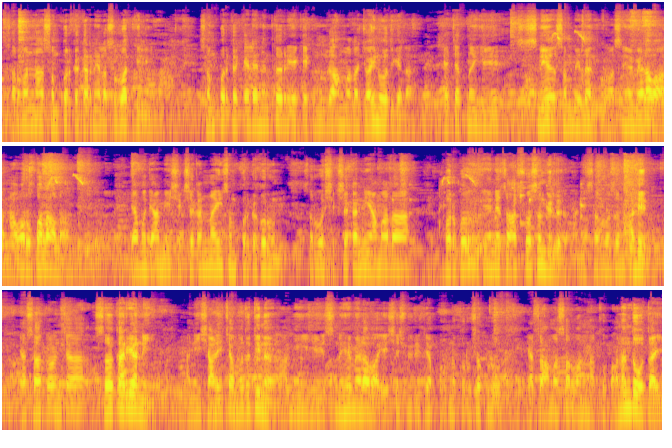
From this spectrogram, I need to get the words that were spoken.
सर्वांना संपर्क करण्याला सुरुवात केली. संपर्क केल्यानंतर एक एक मुलगा आम्हाला जॉईन होत गेला. त्याच्यातनं हे स्नेह संमेलन किंवा स्नेह मेळावा नावारूपाला आला. त्यामध्ये आम्ही शिक्षकांनाही संपर्क करून सर्व शिक्षकांनी आम्हाला भरभरून येण्याचं आश्वासन दिलं आणि सर्वजण आलेत. या सर्वांच्या सहकार्याने आणि शाळेच्या मदतीनं आम्ही हे स्नेह मेळावा यशस्वीरित्या पूर्ण करू शकलो याचा आम्हा सर्वांना खूप आनंद होत आहे.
